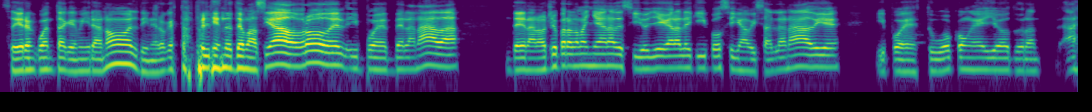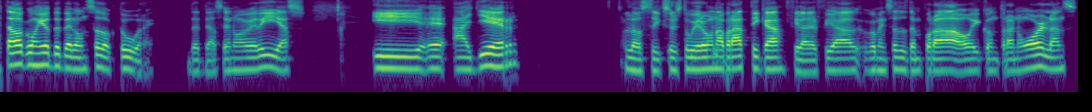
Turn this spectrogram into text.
se dieron cuenta que mira, no, el dinero que estás perdiendo es demasiado, brother, y pues de la nada, de la noche para la mañana decidió llegar al equipo sin avisarle a nadie y pues estuvo con ellos durante, ha estado con ellos desde el 11 de octubre, desde hace nueve días. Y eh, ayer los Sixers tuvieron una práctica, Filadelfia comienza su temporada hoy contra New Orleans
